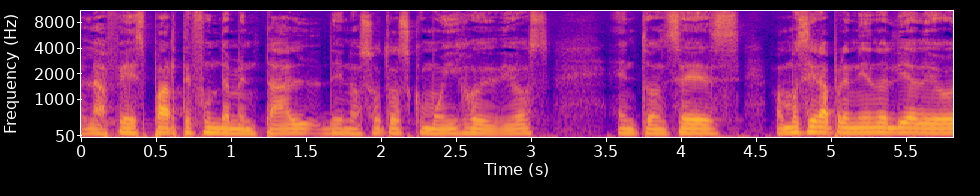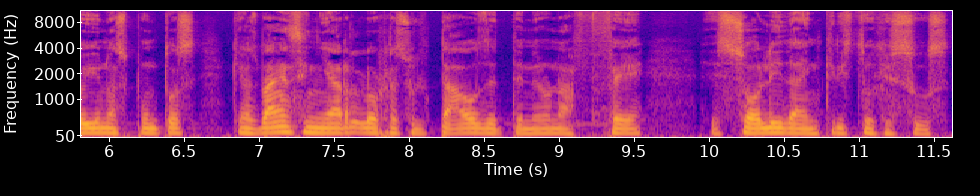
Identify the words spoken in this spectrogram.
la fe es parte fundamental de nosotros como hijos de Dios. Entonces vamos a ir aprendiendo el día de hoy unos puntos que nos van a enseñar los resultados de tener una fe eh, sólida en Cristo Jesús.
